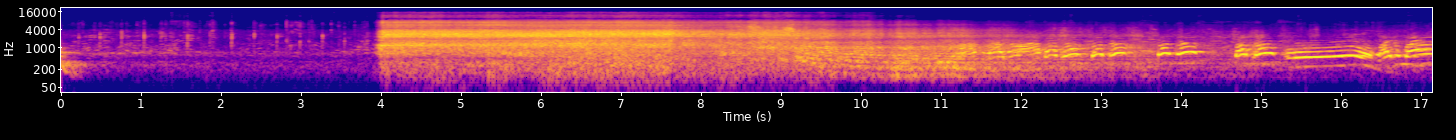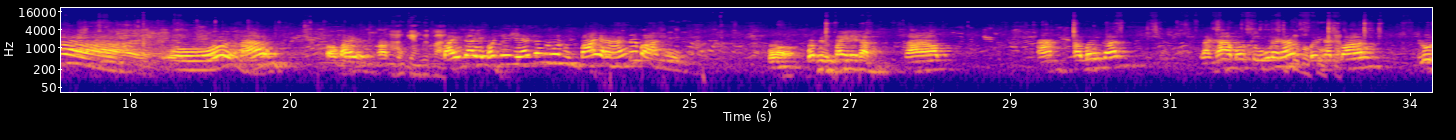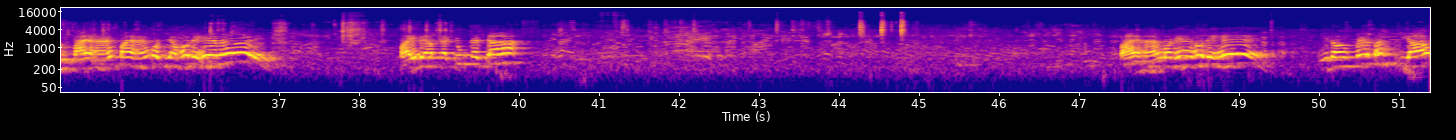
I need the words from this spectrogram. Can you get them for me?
มามามาพร้อมพร้อมพร้อมพร้อมพร้อมพร้อมพร้อมโอ้ ไปลงไปโอ้ยหางออกไป หางแกงเพื่อนบ้านไปได้คนที่เหรียญต้องรุ่นปลายหางได้บานนี่บ่บ่ถึงไฟเลยครับ ครับอะเอาเบิ่งกันราคาบ่สูงนะครับเบิ่งกันก่อนรุ่นปลายหางปลายหางบ่เสียเขาได้เฮเลย ไปแบบกระจุกกระจ้าปลายหางบ่แห้งเขาได้เฮ พี่น้องแม่พันเขียว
